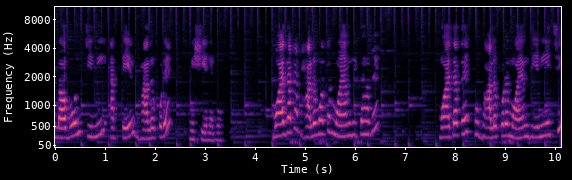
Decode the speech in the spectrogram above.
লবণ, চিনি আর তেল ভালো করে মিশিয়ে নেব। ময়দাটা ভালো মতো ময়াম দিতে হবে। ময়দাতে খুব ভালো করে ময়াম দিয়ে নিয়েছি।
